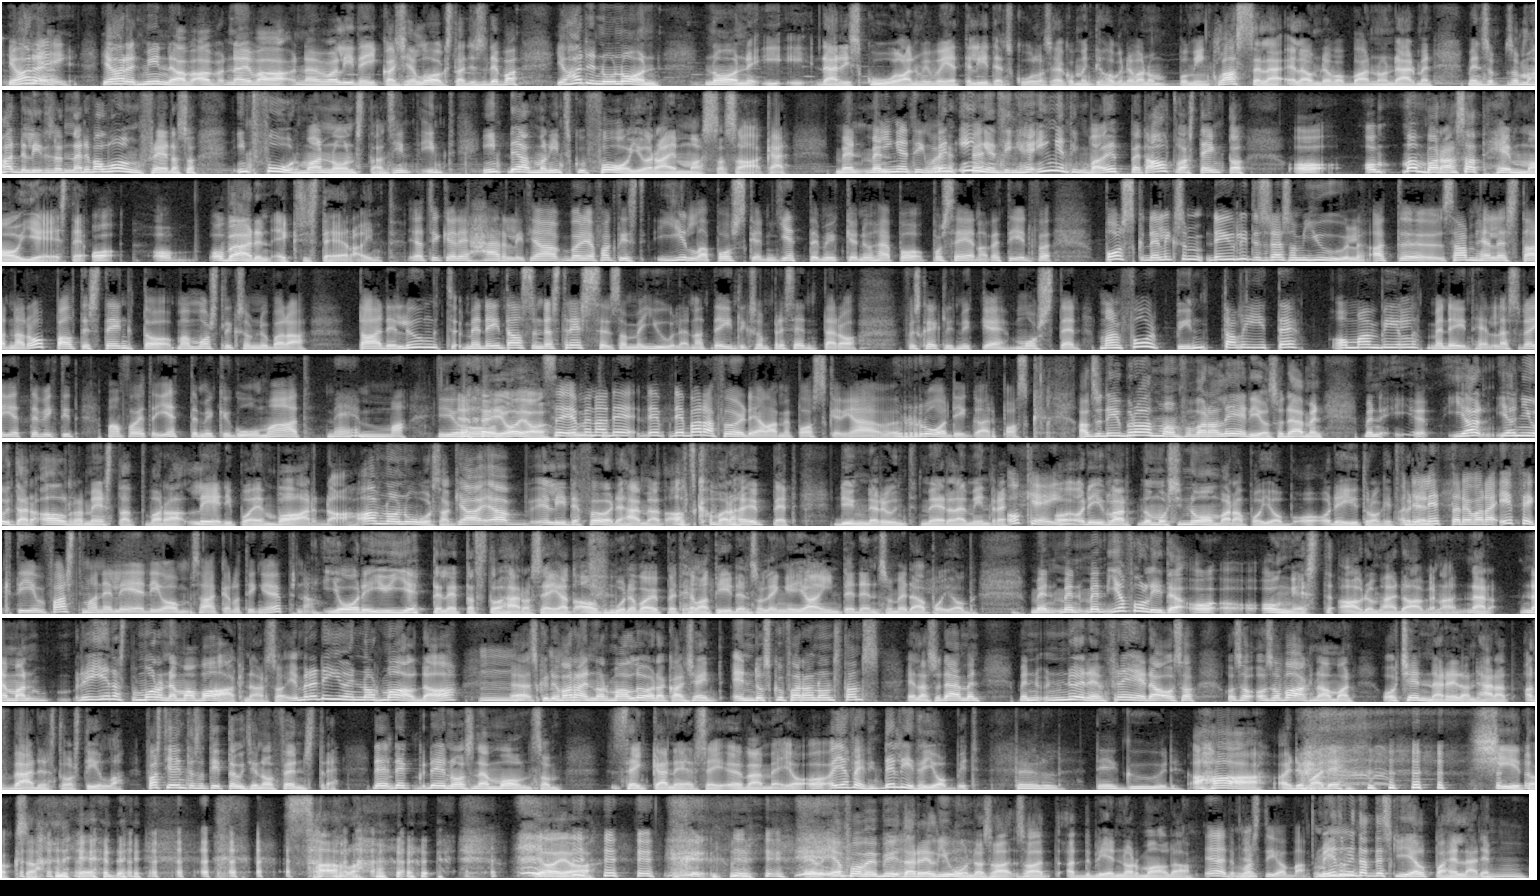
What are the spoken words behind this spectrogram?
Jag har, en, jag har ett minne av, av, när, jag var, när jag var liten, kanske i lågstadiet, så det var, jag hade nog någon, någon i, i, där i skolan, vi var jätteliten skola, så jag kommer inte ihåg om det var någon på min klass eller, eller om det var bara någon där, men, men som, som hade lite så när det var långfredag så inte for man någonstans, inte, inte, inte det att man inte skulle få göra en massa saker. Men, men, ingenting var men öppet. Ingenting, ingenting var öppet, allt var stängt och, och, och man bara satt hemma och jäste. Och, och, och världen existerar inte. Jag tycker det är härligt. Jag börjar faktiskt gilla påsken jättemycket nu här på, på senare tid. För påsk, det är, liksom, det är ju lite sådär som jul, att uh, samhället stannar upp, allt är stängt och man måste liksom nu bara ta det lugnt. Men det är inte alls den där stressen som med julen, att det är inte liksom presenter och förskräckligt mycket måsten. Man får pynta lite, om man vill, men det är inte heller så där jätteviktigt. Man får äta jättemycket god mat med Emma. Jo. jo, jo. Så jag menar, det, det, det, är bara fördelar med påsken. Jag rådiggar påsk. Alltså det är bra att man får vara ledig och sådär, men, men jag, jag njuter allra mest att vara ledig på en vardag. Av någon orsak. Jag, jag är lite för det här med att allt ska vara öppet dygnet runt, mer eller mindre. Okay. Och, och, det är ju klart, då måste ju någon vara på jobb och, och det är ju tråkigt för Och det är den. lättare att vara effektiv fast man är ledig om saker och ting är öppna. Jo, det är ju jättelätt att stå här och säga att allt borde vara öppet hela tiden så länge jag inte är den som är där på jobb. Men, men, men jag får lite ångest av de här dagarna. När, när man, genast på morgonen när man vaknar så, jag menar det är ju en normal dag. Mm, skulle det vara en normal lördag kanske jag inte ändå skulle fara någonstans. Eller sådär, men, men nu är det en fredag och så, och så, och så vaknar man och känner redan här att, att världen står stilla. Fast jag inte har tittat ut genom fönstret. Det, det, det är någon sån här moln som sänker ner sig över mig och, och jag vet inte, det är lite jobbigt. Pöll det är Gud. Aha, oj, det var det. Skit också. Savla. ja, ja. Jag får väl byta religion då så, så att, att det blir en normal dag. Ja, du måste jobba. Men jag tror inte att det skulle hjälpa heller det. Mm.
